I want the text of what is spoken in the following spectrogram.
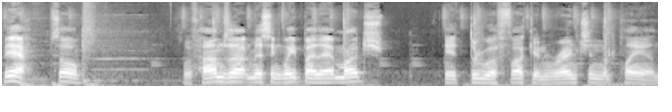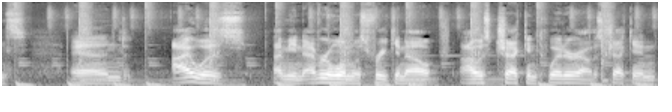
But yeah, so with Hamzat missing weight by that much, it threw a fucking wrench in the plans. And I was I mean, everyone was freaking out. I was checking Twitter, I was checking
